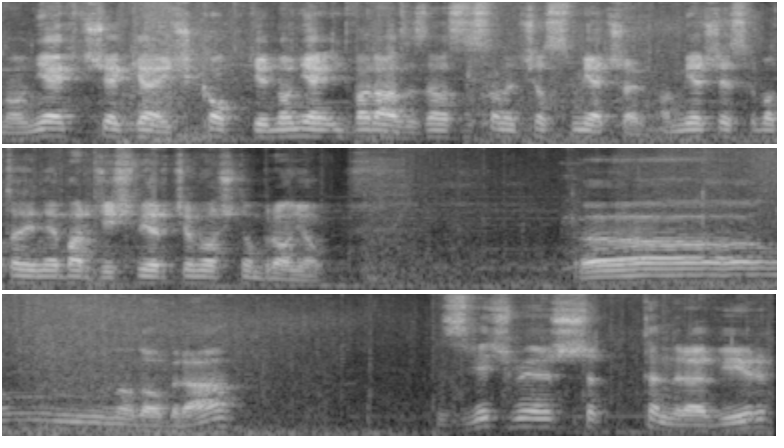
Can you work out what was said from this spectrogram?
No niech cię gęś kopnie, no nie, i dwa razy, zaraz dostanę cios mieczem. A miecz jest chyba tutaj najbardziej śmiercionośną bronią. Eee, no dobra. Zwiedźmy jeszcze ten rewir.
